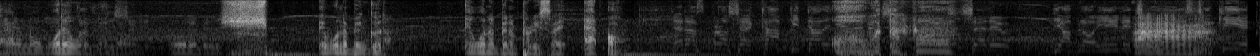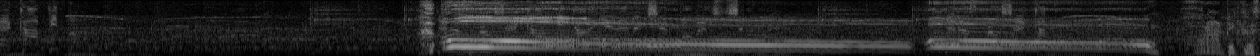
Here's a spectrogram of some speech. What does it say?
I don't know what it would have been, though. It would have been sh. It wouldn't have been good. It wouldn't have been a pretty sight at all. Oh, what the fuck? Ah. kap- Hold on, because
